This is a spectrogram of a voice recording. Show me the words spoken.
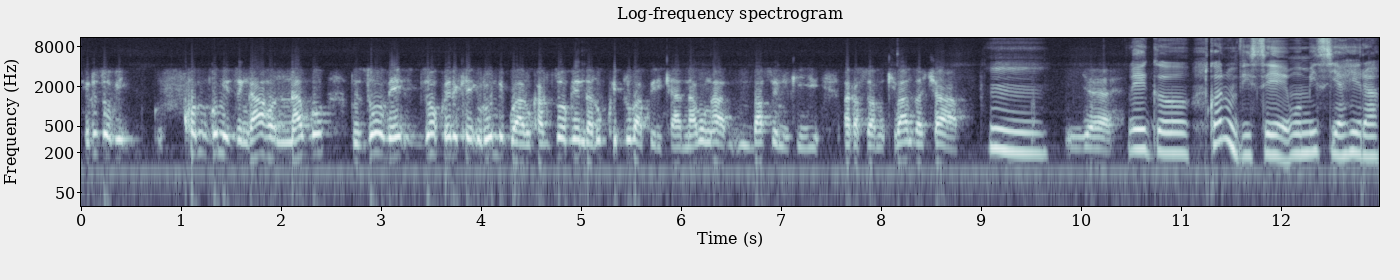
ntiruzogumize ngaho nago ruzobe ruzokwereke urundi rwaruka ruzogenda rubakwirikirana nabo bagasubira mu kibanza cyabo Mm. Yeah. Ego twarumvise mu minsi yahera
